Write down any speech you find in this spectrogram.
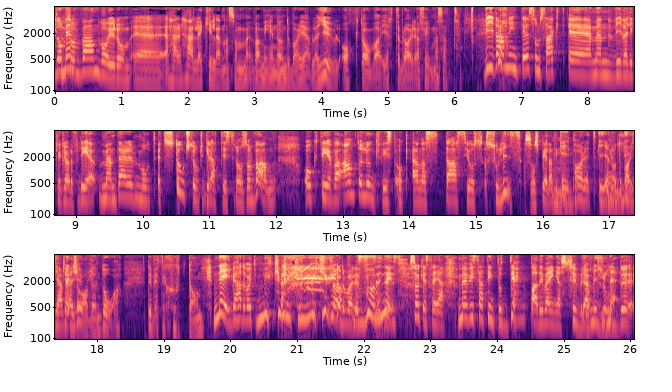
De Men- som vann var ju de eh, här härliga killarna som var med i en underbar jävla jul. Och de var jättebra i den filmen. Så att, Vi vann inte som sagt, eh, men vi var lika glada för det. Men däremot ett stort, stort grattis till de som vann. Och det var Anton Lundqvist och Anastasios Solis som spelade gayparet i en underbar lika jävla glad jul. ändå. Det vet jag 17. Nej, vi hade varit mycket, mycket, mycket glada om vi hade vunnit. Så kan jag säga. Men vi satt inte och deppade, det var inga sura Jag miner. trodde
